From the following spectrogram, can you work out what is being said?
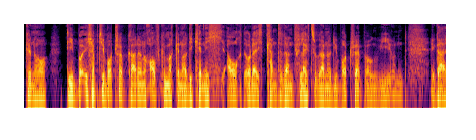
Genau. Die, ich habe die Bottrap gerade noch aufgemacht, genau, die kenne ich auch, oder ich kannte dann vielleicht sogar nur die Bottrap irgendwie und egal.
